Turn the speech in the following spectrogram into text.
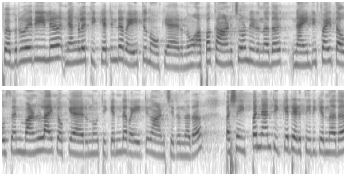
ഫെബ്രുവരിയിൽ ഞങ്ങൾ ടിക്കറ്റിന്റെ റേറ്റ് നോക്കിയായിരുന്നു. അപ്പോൾ കാണിച്ചുകൊണ്ടിരുന്നത് ninety five thousand one lakh ഒക്കെ ആയിരുന്നു ടിക്കറ്റിന്റെ റേറ്റ് കാണിച്ചിരുന്നത്. പക്ഷേ ഇപ്പം ഞാൻ ടിക്കറ്റ് എടുത്തിരിക്കുന്നത്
